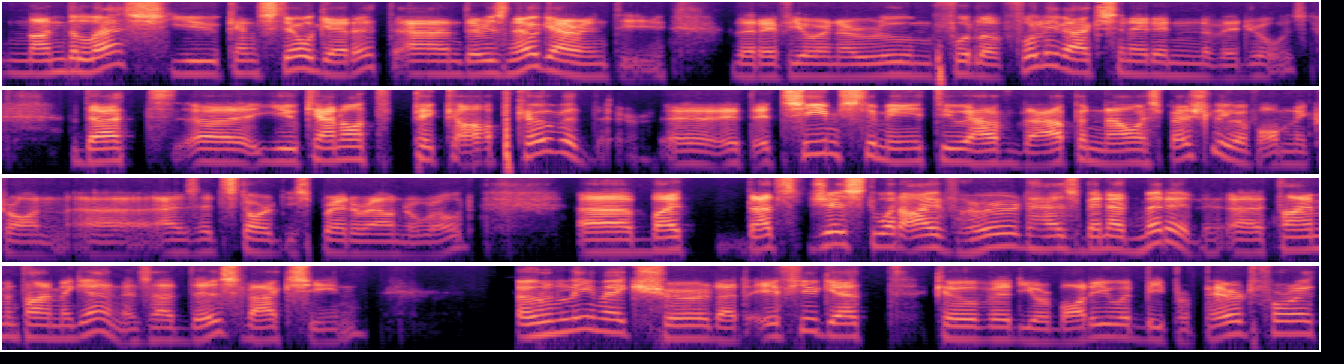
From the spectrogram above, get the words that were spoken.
nonetheless, you can still get it, and there is no guarantee that if you're in a room full of fully vaccinated individuals, that uh, you cannot pick up COVID there. Uh, it, it seems to me to have happened now, especially with Omicron, uh, as it started to spread around the world. but that's just what I've heard has been admitted time and time again: is that this vaccine only make sure that if you get COVID, your body would be prepared for it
